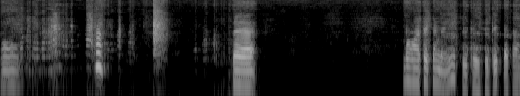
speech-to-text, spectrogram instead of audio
อ๋อ แต่บ่ว่าแต่จังไหนสิถือสิพิษกระทาง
